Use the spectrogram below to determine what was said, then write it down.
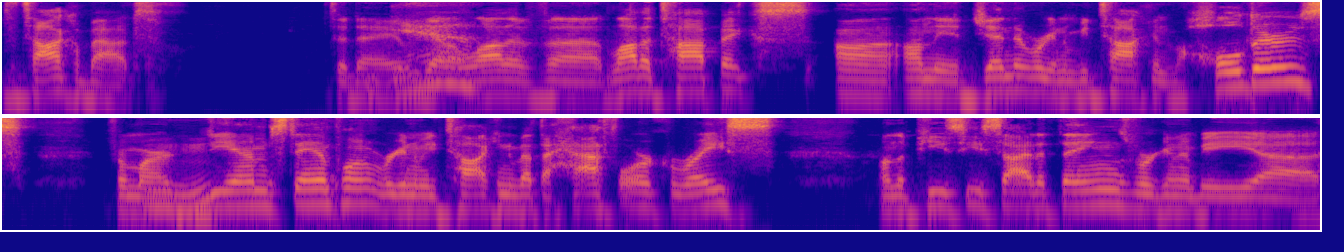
to talk about today. Yeah. We've got a lot of a uh, lot of topics uh, on the agenda. We're going to be talking beholders from our mm-hmm. DM standpoint. We're going to be talking about the half orc race on the PC side of things. We're going to be uh,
